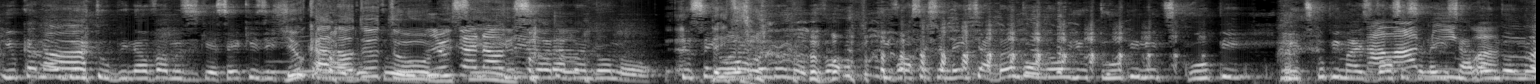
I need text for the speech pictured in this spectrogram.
e o canal do YouTube, não vamos esquecer que existia E o canal do YouTube, E o canal Que do o senhor YouTube. abandonou. Que o senhor abandonou. Que, vo- que Vossa Excelência abandonou o YouTube. Me desculpe. Me desculpe, mas Tá Vossa Excelência míngua. abandonou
